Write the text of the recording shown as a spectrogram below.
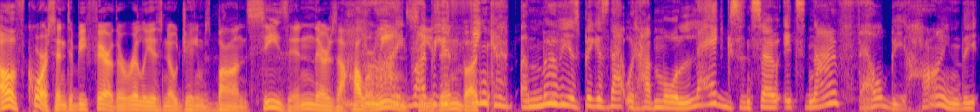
oh, of course. And to be fair, there really is no James Bond season. There's a Halloween right, season, but you but think a, a movie as big as that would have more legs, and so it's now fell behind the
